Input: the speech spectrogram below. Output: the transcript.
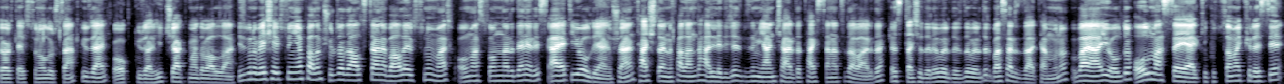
4 efsun olursa. Güzel. Çok güzel. Hiç yakmadı vallahi. Biz bunu 5 efsun yapalım. Şurada da 6 tane bağlı efsunum var. Olmazsa onları deneriz. Gayet iyi oldu yani şu an. Taşlarını falan da halledeceğiz. Bizim yan çarda taş sanatı da vardı. Hız taşıdır, ıvırdır, zıvırdır. Basarız zaten bunu. Bu bayağı iyi oldu. Olmazsa eğer ki kutsama küresi.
